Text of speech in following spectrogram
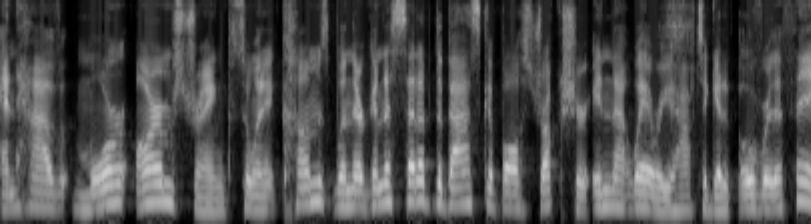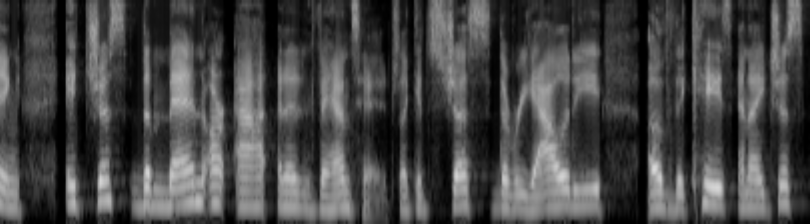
and have more arm strength. So when it comes, when they're going to set up the basketball structure in that way where you have to get it over the thing, it just, the men are at an advantage. Like it's just the reality of the case. And I just,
